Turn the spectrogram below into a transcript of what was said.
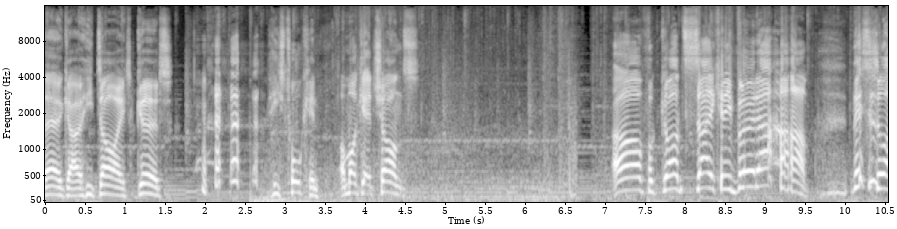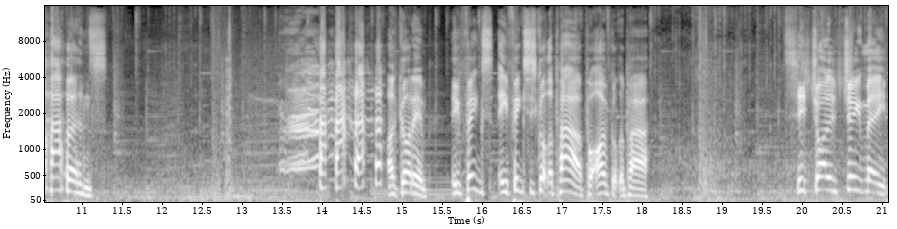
There we go. He died. Good. He's talking. I might get a chance. Oh, for God's sake, and he blew it up! This is what happens. I got him. He thinks he thinks he's got the power, but I've got the power. She's trying to shoot me.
